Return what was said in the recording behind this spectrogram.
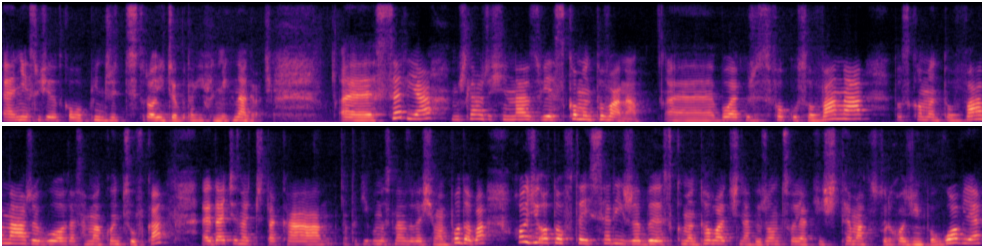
e, nie chcę się dodatkowo pinżyć, stroić, żeby taki filmik nagrać. E, seria myślałam, że się nazwie skomentowana, bo jak już jest sfokusowana, to skomentowana, żeby była ta sama końcówka. Dajcie znać, czy taka, taki pomysł nazwy się Wam podoba. Chodzi o to w tej serii, żeby skomentować na bieżąco jakiś temat, który chodzi mi po głowie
